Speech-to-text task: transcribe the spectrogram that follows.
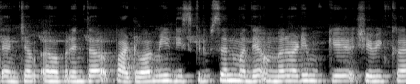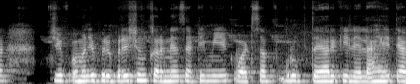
त्यांच्यापर्यंत पाठवा. मी डिस्क्रिप्शनमध्ये अंगणवाडी मुख्य सेविका ची म्हणजे प्रिपरेशन करण्यासाठी मी एक व्हॉट्सअप ग्रुप तयार केलेला आहे. त्या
